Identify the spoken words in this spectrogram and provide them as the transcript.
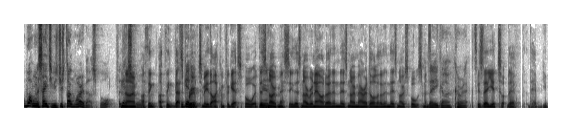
what I'm going to say to you is just don't worry about sport. Forget No, sport. I think I think that's Forget proved it. to me that I can forget sport. If there's Yeah. no Messi, there's no Ronaldo, and then there's no Maradona, then there's no sportsman. there you go. Correct. Because they're your to- they're, they're your,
